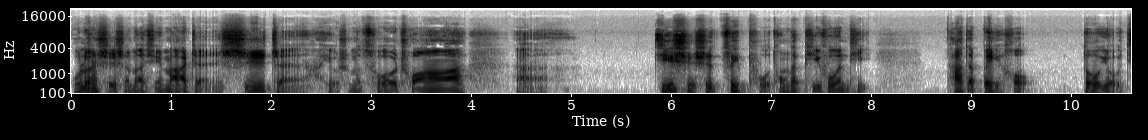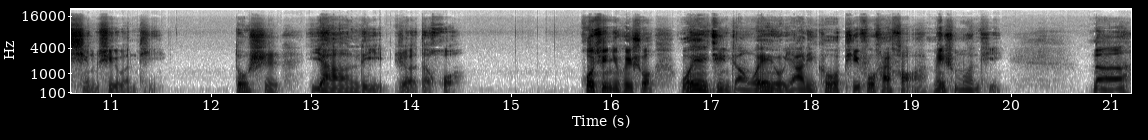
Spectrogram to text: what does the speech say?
无论是什么荨麻疹、湿疹，还有什么痤疮啊，呃，即使是最普通的皮肤问题，它的背后都有情绪问题。都是压力惹的祸。或许你会说，我也紧张，我也有压力，可我皮肤还好啊，没什么问题。那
